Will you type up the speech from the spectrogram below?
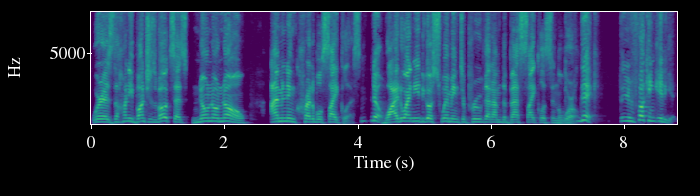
Whereas the Honey Bunches of Oats says, no, no, no. I'm an incredible cyclist. no. Why do I need to go swimming to prove that I'm the best cyclist in the world? Nick, you're a fucking idiot.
